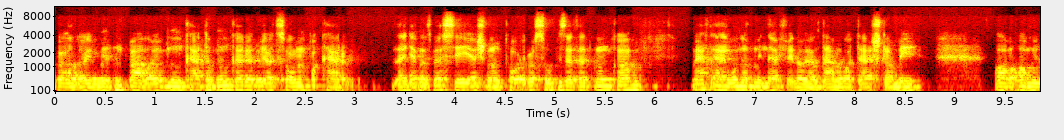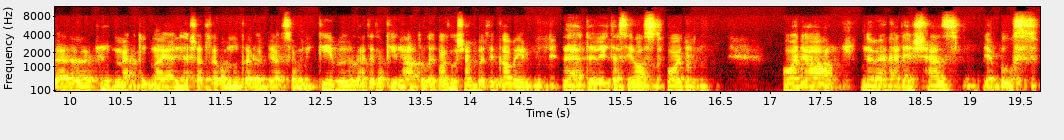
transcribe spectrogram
vállaljon, vállaljon munkát a munkaerőpiacon, akár legyen az veszélyes munka, vagy rosszul fizetett munka, mert elvonok mindenféle olyan támogatást, ami, amivel meg tudna élni esetleg a munkaerőpiacon kívül, tehát ez a kínálatot egy gazdaságpolitika, ami lehetővé teszi azt, hogy, hogy a növekedéshez ugye plusz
